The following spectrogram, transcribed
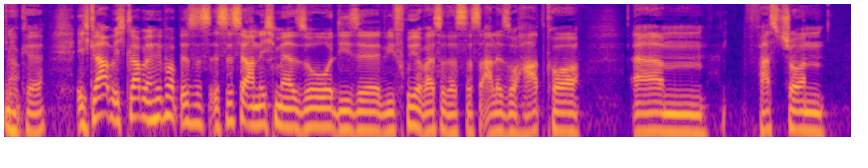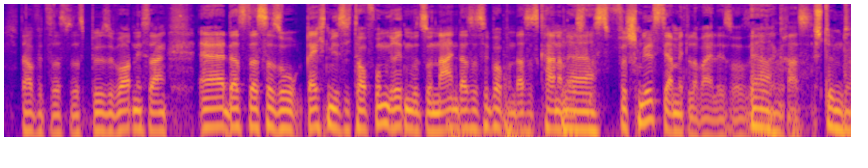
Ja. Okay. Ich glaube, ich glaube im Hip Hop ist es, es ist ja auch nicht mehr so diese wie früher, weißt du, dass das alle so Hardcore, ähm, fast schon. Ich darf jetzt das, das böse Wort nicht sagen, äh, dass, dass da so rechtmäßig drauf rumgeritten wird, so nein, das ist Hip-Hop und das ist keiner mehr. Ja. Das verschmilzt ja mittlerweile so sehr, Ja, sehr krass. Stimmt.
